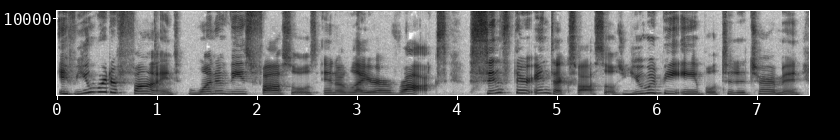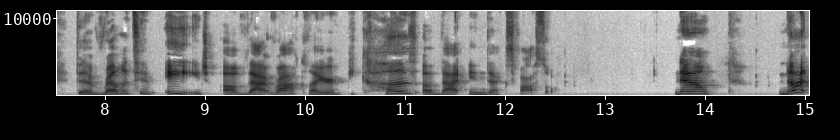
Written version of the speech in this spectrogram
If you were to find one of these fossils in a layer of rocks, since they're index fossils, you would be able to determine the relative age of that rock layer because of that index fossil. Now, not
